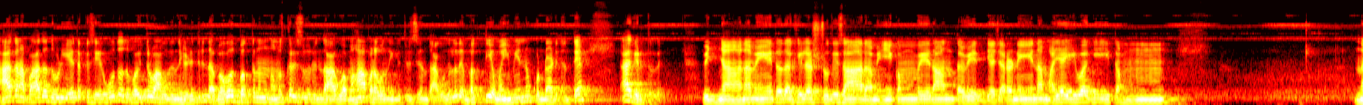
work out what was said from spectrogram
ಆತನ ಪಾದ ಧೂಳಿ ಏತಕ್ಕೆ ಸೇರುವುದು ಅದು ಪವಿತ್ರವಾಗುವುದೆಂದು ಹೇಳಿದ್ರಿಂದ ಭಗವದ್ಭಕ್ತನನ್ನು ನಮಸ್ಕರಿಸುವುದರಿಂದ ಆಗುವ ಮಹಾಫಲವನ್ನು ಇಲ್ಲಿ ತಿಳಿಸಿದಂತಾಗುವುದಲ್ಲದೆ ಭಕ್ತಿಯ ಮಹಿಮೆಯನ್ನು ಕೊಂಡಾಡಿದಂತೆ ಆಗಿರುತ್ತದೆ. ವಿಜ್ಞಾನಮೇತದಖಿಲ ವೇದಾಂತ ವೇದ್ಯ ಚರಣೇನ ಇವ ಗೀತಂ. ನ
